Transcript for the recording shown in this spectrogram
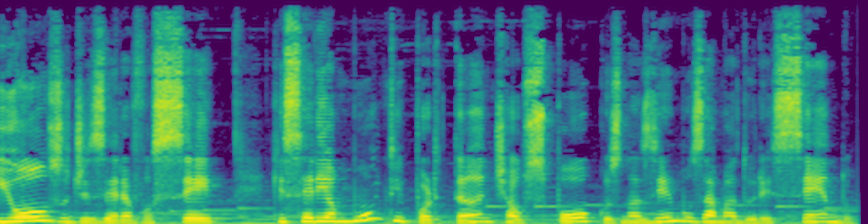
E ouso dizer a você que seria muito importante aos poucos nós irmos amadurecendo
